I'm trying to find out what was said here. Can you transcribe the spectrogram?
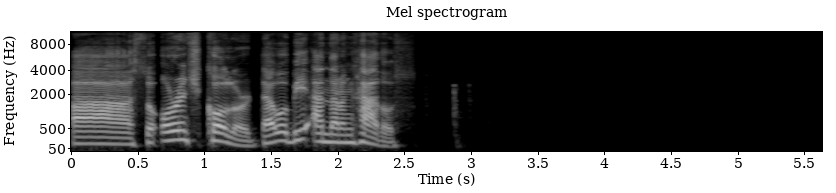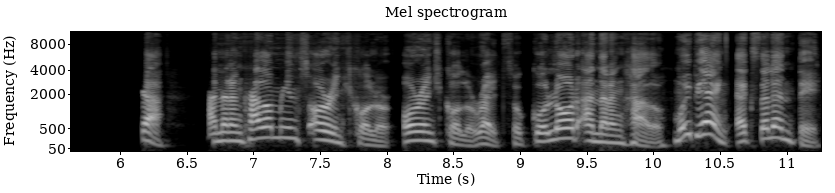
Uh, so orange color, that would be anaranjados. Yeah, anaranjado means orange color, orange color, right? So color anaranjado. Muy bien, excelente.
